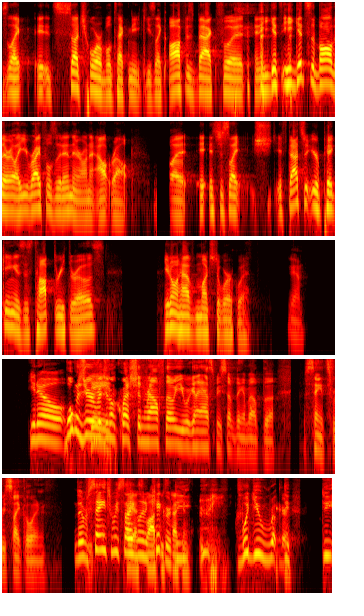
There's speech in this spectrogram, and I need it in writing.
is like it's such horrible technique. He's like off his back foot and he gets he gets the ball there like he rifles it in there on an out route. But it, it's just like if that's what you're picking is his top three throws, you don't have much to work with. You know What was your Dave, original question, Ralph? Though you were going to ask me something about the Saints recycling. The Saints recycling a kicker. Do you, would you, re- do, do you,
